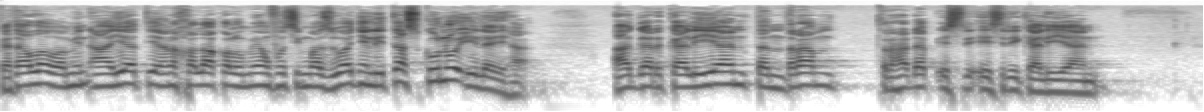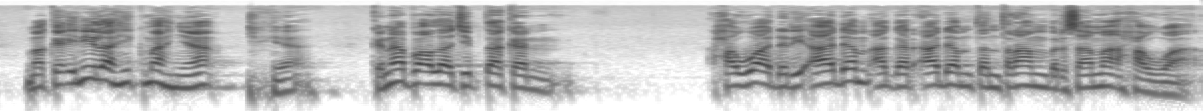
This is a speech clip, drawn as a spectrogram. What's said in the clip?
Kata Allah wa min ayati an khalaqakum min anfusikum azwajan litaskunu ilaiha agar kalian tentram terhadap istri-istri kalian. Maka inilah hikmahnya ya. Kenapa Allah ciptakan Hawa dari Adam agar Adam tentram bersama Hawa?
